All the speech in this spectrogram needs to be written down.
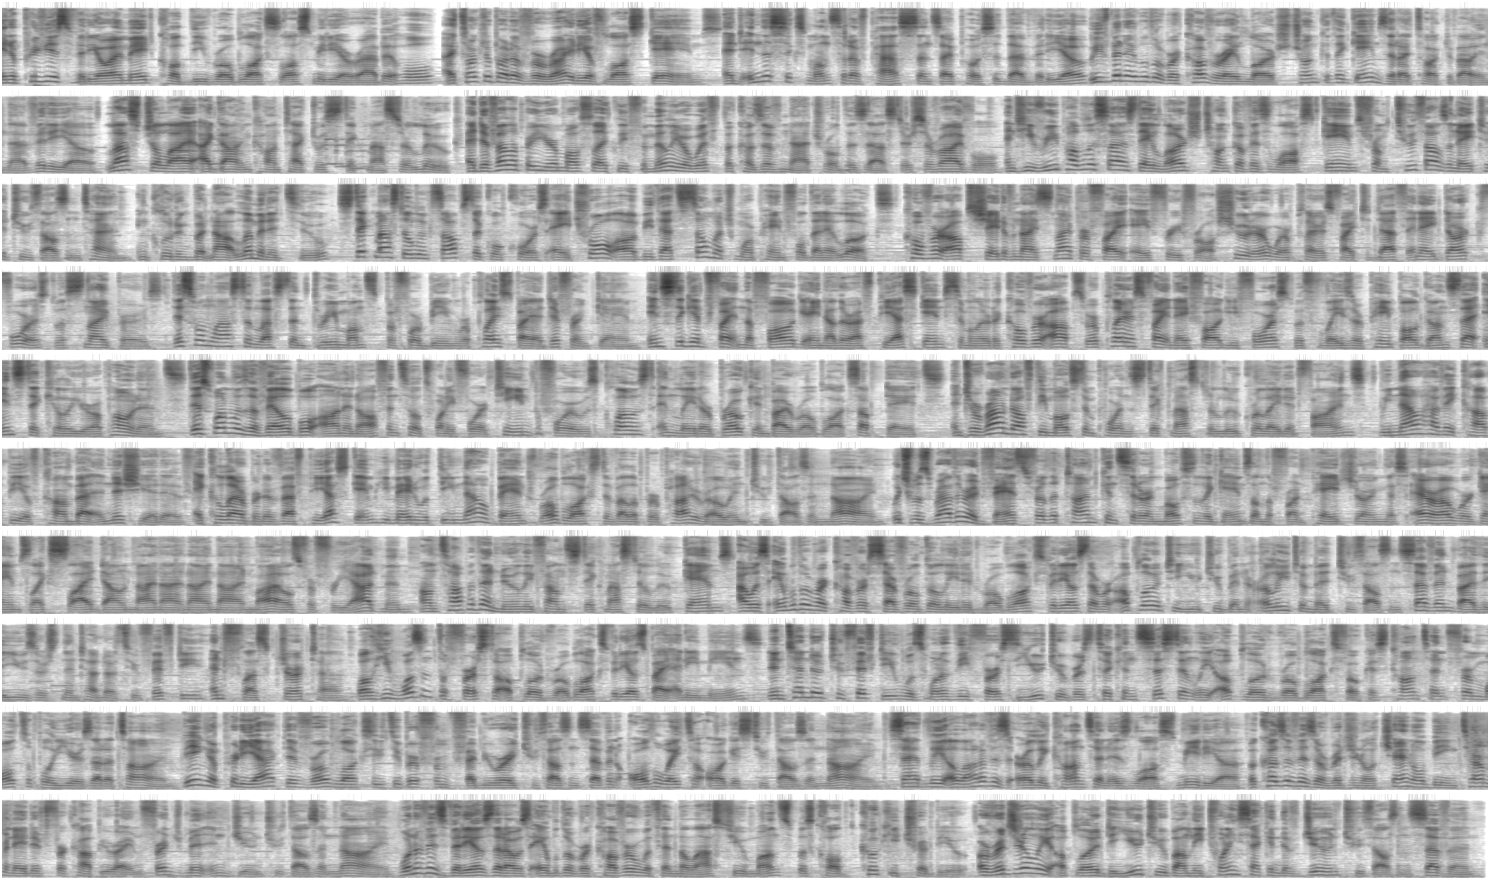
In a previous video I made called the Roblox Lost Media Rabbit Hole, I talked about a variety of lost games, and in the 6 months that have passed since I posted that video, we've been able to recover a large chunk of the games that I talked about in that video. Last July, I got in contact with Stickmaster Luke, a developer you're most likely familiar with because of Natural Disaster Survival, and he republicized a large chunk of his lost games from 2008 to 2010, including but not limited to, Stickmaster Luke's Obstacle Course, a troll obby that's so much more painful than it looks, Covert Ops Shade of Night Sniper Fight, a free-for-all shooter where players fight to death in a dark forest with snipers. This one lasted less than 3 months before being replaced by a different game. Instagib Fight in the Fog, another FPS game similar to Covert Ops where players fight in a foggy forest with laser paintball guns that insta-kill your opponents. This one was available on and off until 2014 before it was closed and later broken by Roblox updates. And to round off the most important Stickmaster Luke related finds, we now have a copy of Combat Initiative, a collaborative FPS game he made with the now banned Roblox developer Pyro in 2009, which was rather advanced for the time considering most of the games on the front page during this era were games like Slide Down 9999 Miles for free admin. On top of the newly found Stickmaster Luke games, I was able to recover several deleted Roblox videos that were uploaded to YouTube in early to mid 2007 by the users Nintendo250 and Flesk Fleskjerta. While he wasn't the first to upload Roblox videos by any means, Nintendo250 was one of the first YouTubers to consistently upload Roblox focused content for multiple years years at a time, being a pretty active Roblox YouTuber from February 2007 all the way to August 2009. Sadly, a lot of his early content is lost media, because of his original channel being terminated for copyright infringement in June 2009. One of his videos that I was able to recover within the last few months was called Cookie Tribute, originally uploaded to YouTube on the 22nd of June 2007.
